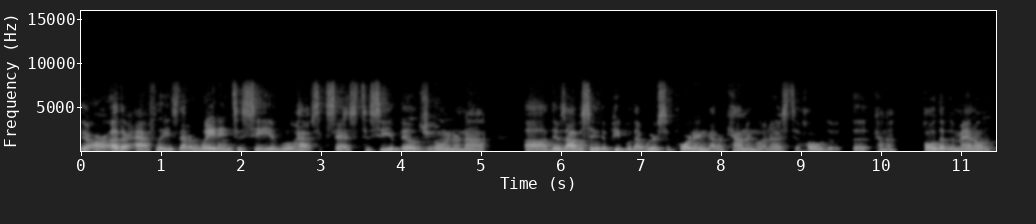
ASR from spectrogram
There are other athletes that are waiting to see if we'll have success, to see if they'll join or not. Uh, there's obviously the people that we're supporting that are counting on us to hold the, the kind of hold up the mantle.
